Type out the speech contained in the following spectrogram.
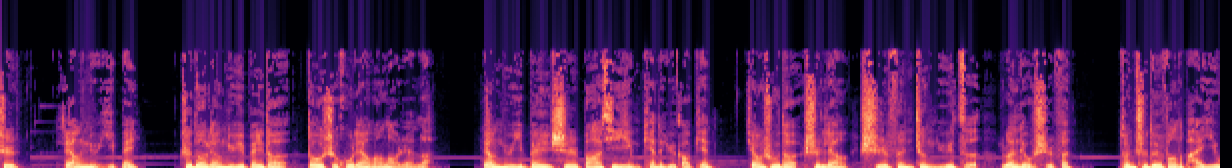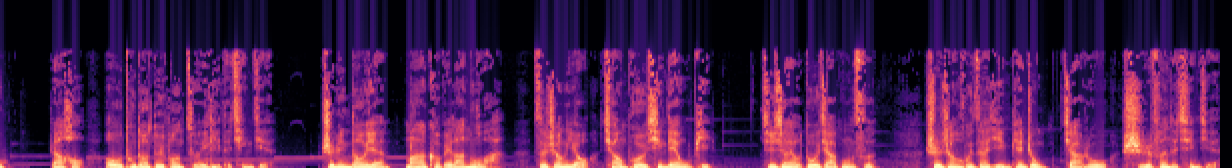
十，两女一杯，知道两女一杯的都是互联网老人了。两女一杯是巴西影片的预告片，讲述的是两十份正女子轮流十份，吞吃对方的排遗物，然后呕吐到对方嘴里的情节。视频导演马可维拉诺瓦自称有强迫性恋物癖，旗下有多家公司，时常会在影片中加入十份的情节。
